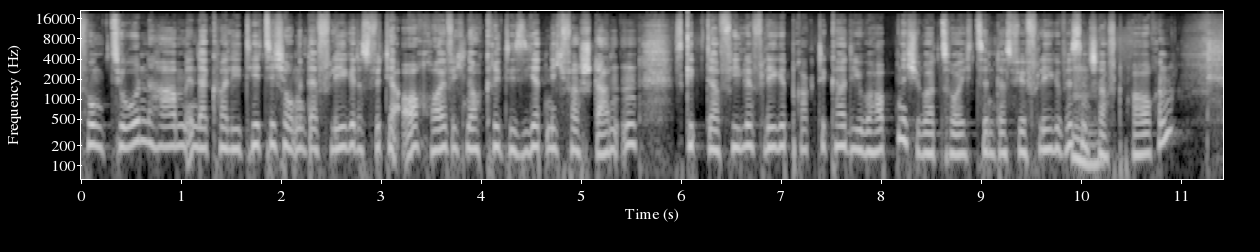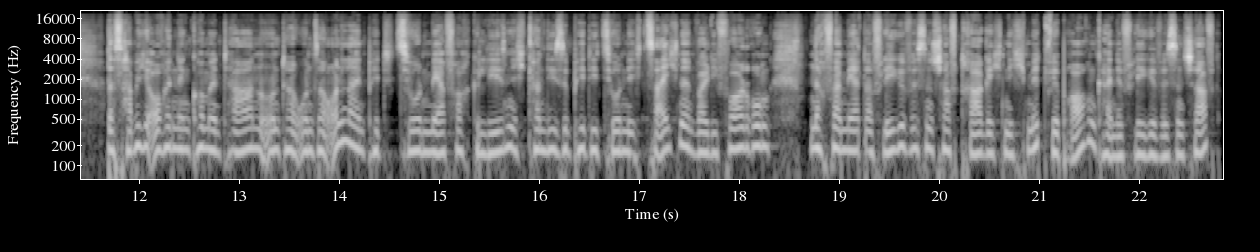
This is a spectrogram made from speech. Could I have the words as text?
Funktion haben in der Qualitätssicherung und der Pflege. Das wird ja auch häufig noch kritisiert, nicht verstanden. Es gibt ja viele Pflegepraktiker, die überhaupt nicht überzeugt sind, dass wir Pflegewissenschaft brauchen. Das habe ich auch in den Kommentaren unter unserer Online-Petition mehrfach gelesen. Ich kann diese Petition nicht zeichnen, weil die Forderung nach vermehrter Pflegewissenschaft trage ich nicht mit. Wir brauchen keine Pflegewissenschaft.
